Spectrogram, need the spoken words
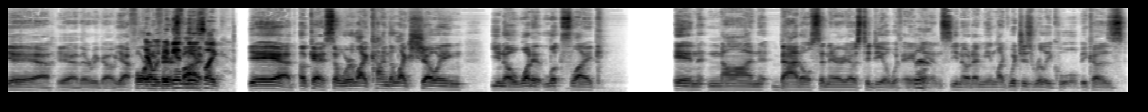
yeah, yeah, yeah, there we go. Yeah, foreign yeah. We Affairs begin 5. these like yeah, yeah. Okay, so we're like kind of like showing, you know, what it looks like in non-battle scenarios to deal with aliens. You know what I mean? Like which is really cool because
